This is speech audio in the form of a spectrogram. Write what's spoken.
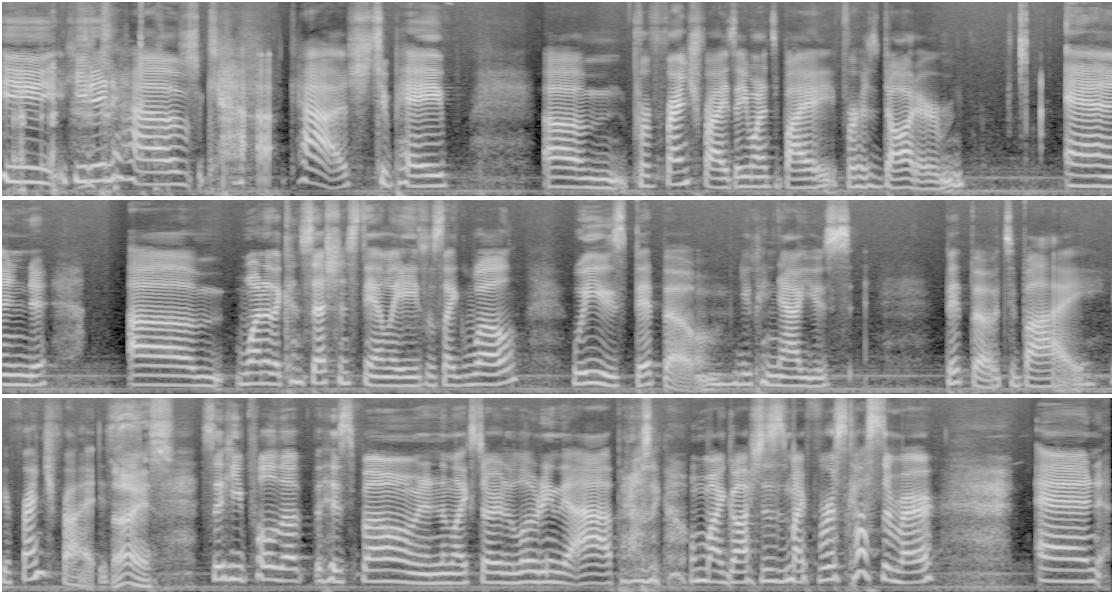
he he didn't have ca- cash to pay um, for French fries that he wanted to buy for his daughter, and um, one of the concession stand ladies was like, "Well, we use Bippo. You can now use." Bippo to buy your French fries. Nice. So he pulled up his phone and then like started loading the app, and I was like, "Oh my gosh, this is my first customer," and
